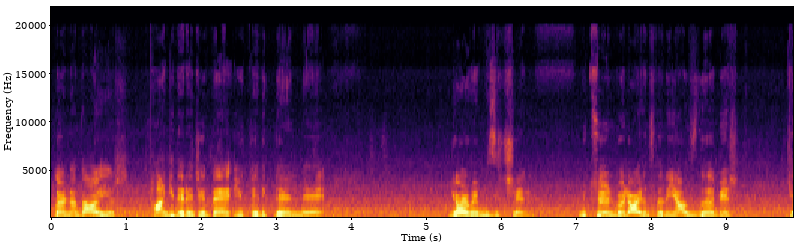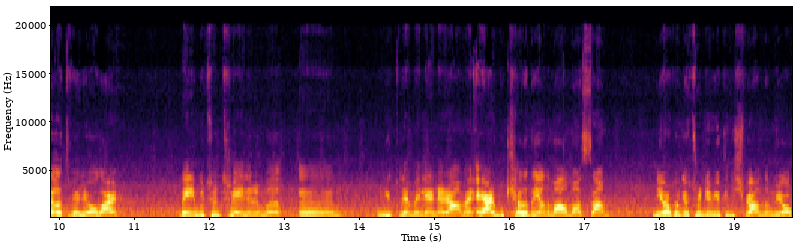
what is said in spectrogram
Doldurduklarına dair hangi derecede yüklediklerini görmemiz için bütün böyle ayrıntıların yazdığı bir kağıt veriyorlar. Benim bütün trailerımı e, yüklemelerine rağmen eğer bu kağıdı yanıma almazsam New York'a götürdüğüm yükün hiçbir anlamı yok.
